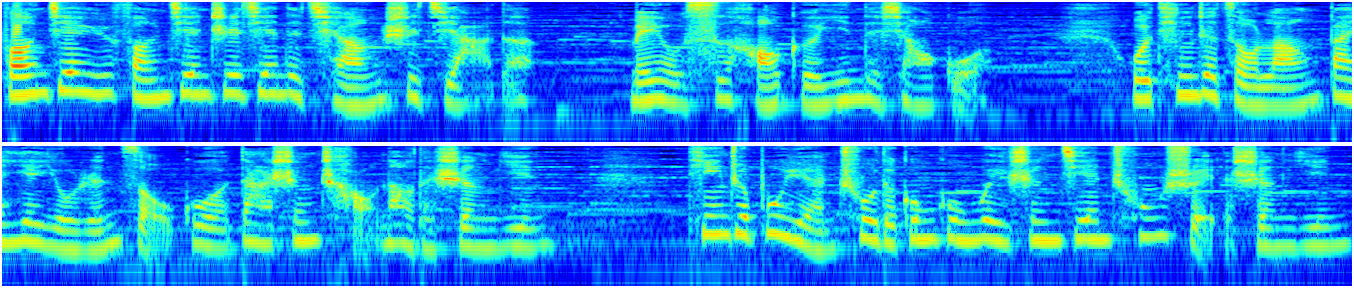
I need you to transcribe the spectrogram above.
房间与房间之间的墙是假的，没有丝毫隔音的效果。我听着走廊半夜有人走过，大声吵闹的声音；听着不远处的公共卫生间冲水的声音；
